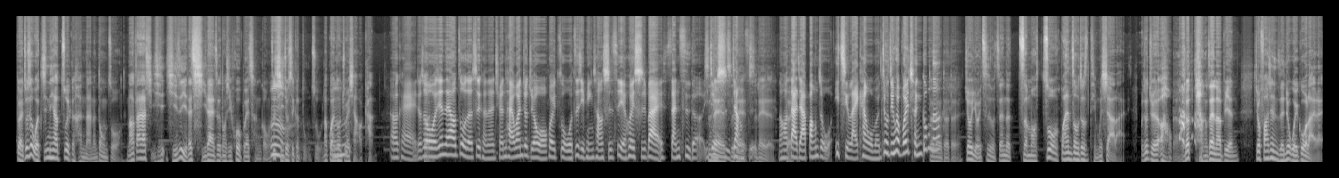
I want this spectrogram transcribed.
对，就是我今天要做一个很难的动作，然后大家其其其实也在期待这个东西会不会成功，嗯、这其实就是一个赌注，那观众就会想要看。OK，就说我现在要做的是，可能全台湾就只有我会做，我自己平常十次也会失败三次的一件事，这样子之类的。类的然后大家帮着我一起来看，我们究竟会不会成功呢？对对对，就有一次我真的怎么做，观众就是停不下来，我就觉得哦，我就躺在那边，就发现人就围过来了。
